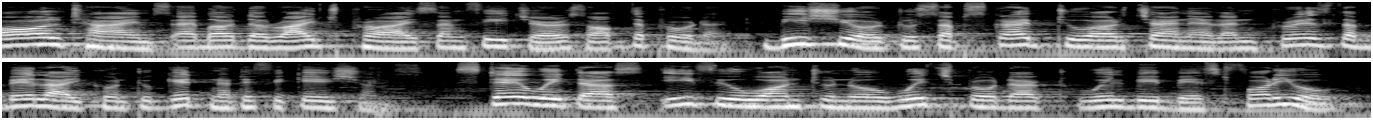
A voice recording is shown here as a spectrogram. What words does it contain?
all times about the right price and features of the product. Be sure to subscribe to our channel and press the bell icon to get notifications. Stay with us if you want to know which product will be best for you.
